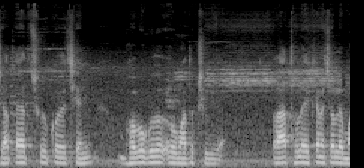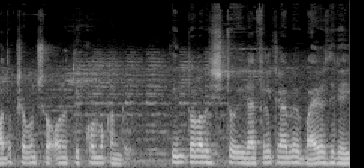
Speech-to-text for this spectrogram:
যাতায়াত শুরু করেছেন ভবগুরু ও মাদকসেবীরা। রাত হলে এখানে চলে মাদক সেবন সহ অনৈতিক কর্মকাণ্ড। তিনতলা বিশিষ্ট এই রাইফেল ক্লাবের বাইরে থেকেই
